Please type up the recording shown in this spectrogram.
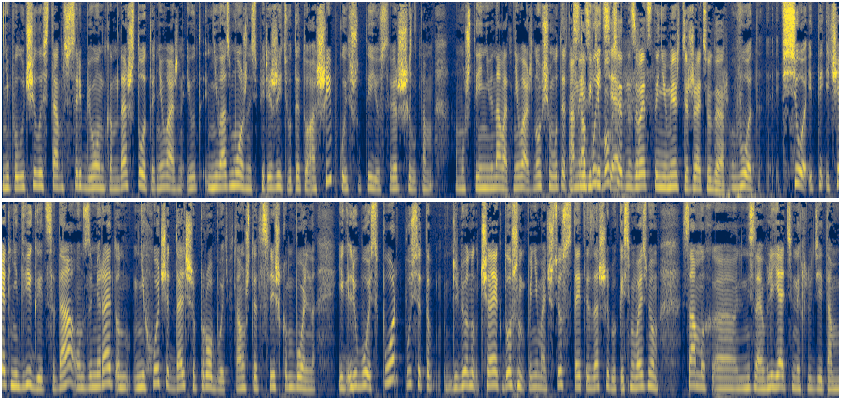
не получилось там с ребенком, да, что-то, неважно. И вот невозможность пережить вот эту ошибку, что ты ее совершил там, а может, ты и не виноват, неважно. Ну, в общем, вот это а событие... на языке бокса это называется «ты не умеешь держать удар». Вот, все, и, ты, и человек не двигается, да, он замирает, он не хочет дальше пробовать, потому что это слишком больно. И любой спорт, пусть это ребенок, человек должен понимать, что все состоит из ошибок. Если мы возьмем самых, э, не знаю, влиятельных людей, там,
